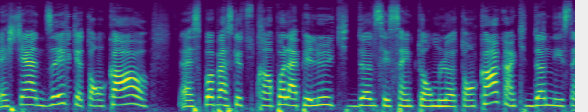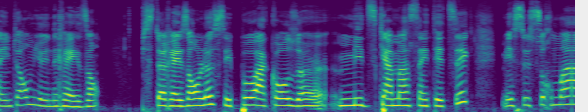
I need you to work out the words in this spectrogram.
Mais je tiens à te dire que ton corps, euh, c'est pas parce que tu prends pas la pilule qui te donne ces symptômes-là. Ton corps, quand il te donne des symptômes, il y a une raison. Puis cette raison-là, c'est pas à cause d'un médicament synthétique, mais c'est sûrement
